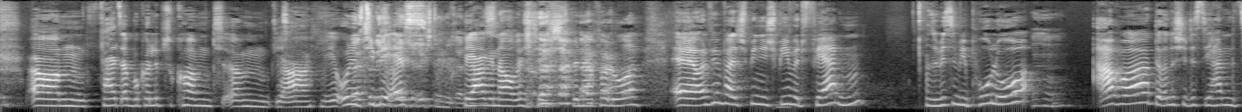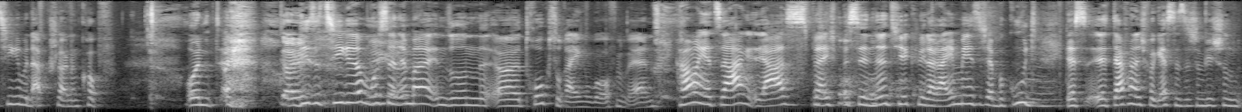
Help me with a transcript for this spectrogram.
ähm, falls Apokalypse kommt, ähm, ja, nee, ohne Weißt GPS. Ja, genau, richtig. Ich bin da verloren. Äh, auf jeden Fall spielen die Spiel mit Pferden. Also ein bisschen wie Polo. Aber der Unterschied ist, die haben eine Ziege mit einem abgeschlagenen Kopf. Und, äh, und diese Ziege muss Mega. dann immer in so einen äh, Trog so reingeworfen werden. Kann man jetzt sagen, ja, es ist vielleicht ein bisschen ne, Tierquälerei-mäßig, aber gut, das äh, darf man nicht vergessen, das ist schon wie schon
